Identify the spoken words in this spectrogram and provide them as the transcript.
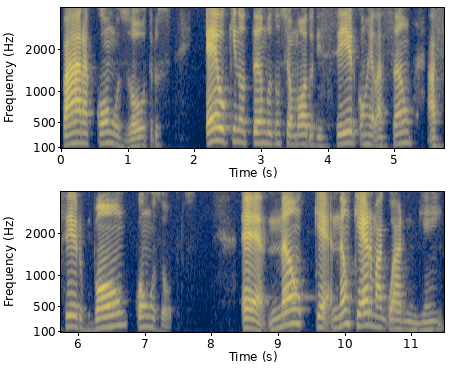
para com os outros é o que notamos no seu modo de ser com relação a ser bom com os outros. É, não quer, não quer magoar ninguém,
